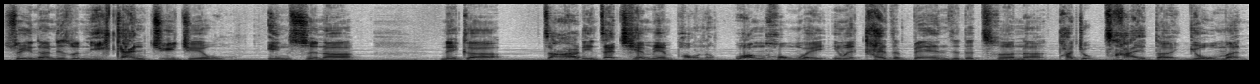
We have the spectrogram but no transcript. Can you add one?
所以呢，你说你敢拒绝我？因此呢，那个张雅玲在前面跑呢，王宏伟因为开着 Benz 的车呢，他就踩的油门，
